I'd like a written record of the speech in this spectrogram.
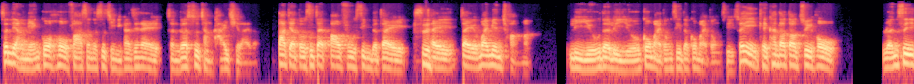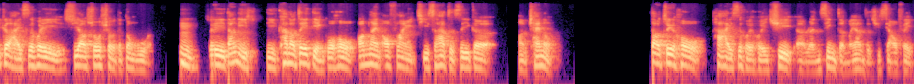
这两年过后发生的事情，你看现在整个市场开起来了，大家都是在报复性的在在在外面闯嘛，旅游的旅游，购买东西的购买东西，所以可以看到到最后，人是一个还是会需要 social 的动物，嗯，所以当你你看到这一点过后，online offline 其实它只是一个。呃，channel 到最后，它还是会回去呃，人性怎么样子去消费？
